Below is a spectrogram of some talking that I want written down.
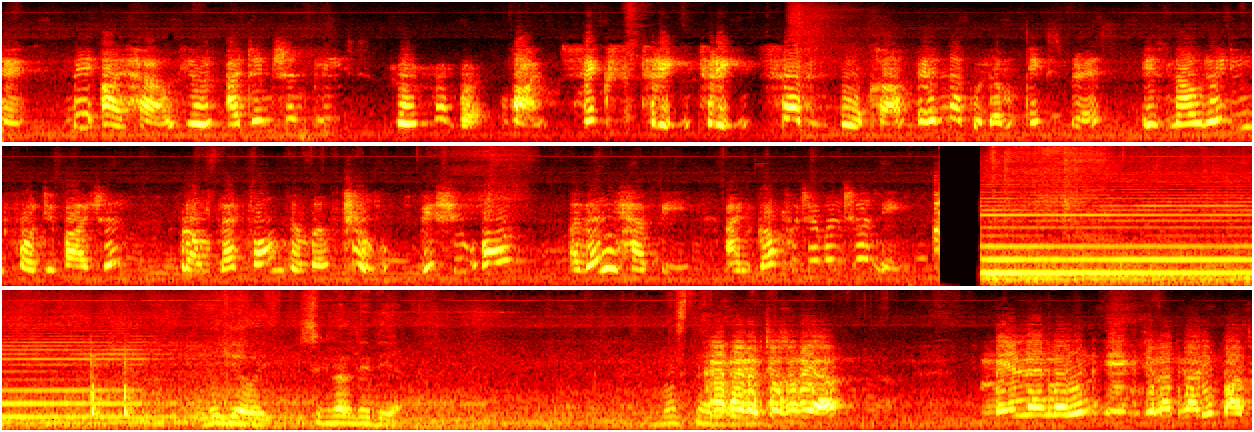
हैं। May I have your attention please train number one six three three seven Okha, Ernakulam express is now ready for departure from platform number 2. Wish you all a very happy and comfortable journey. हो गया भाई सिग्नल दे दिया मस्त है कृपया लक्ष असू द्या मेन लाईन वरून एक जलद गाडी पास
